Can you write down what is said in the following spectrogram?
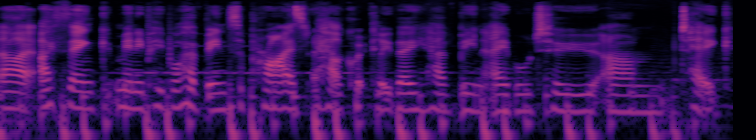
uh, I think many people have been surprised at how quickly they have been able to um, take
